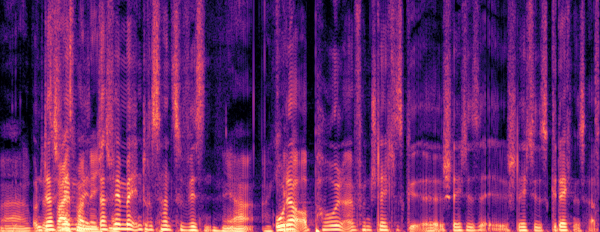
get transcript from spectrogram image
ah, gut, Und das, weiß wäre man mal, nicht. das ne? wäre mal interessant zu wissen. ja, okay. Oder ob Paul einfach ein schlechtes, äh, schlechtes, äh, schlechtes Gedächtnis hat.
